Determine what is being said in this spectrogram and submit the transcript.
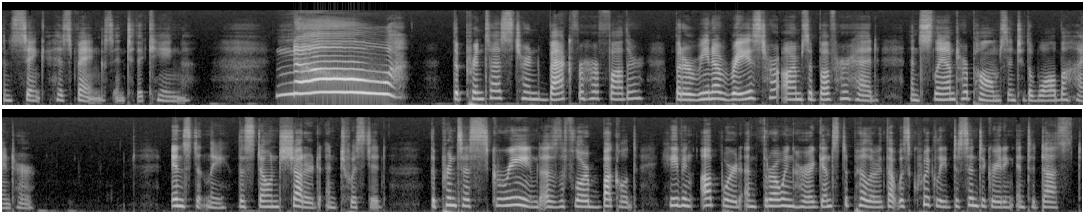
and sank his fangs into the king. No! The princess turned back for her father, but Irina raised her arms above her head and slammed her palms into the wall behind her. Instantly the stone shuddered and twisted. The princess screamed as the floor buckled, heaving upward and throwing her against a pillar that was quickly disintegrating into dust.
